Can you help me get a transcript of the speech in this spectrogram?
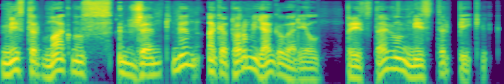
мистер Магнус — джентльмен, о котором я говорил». — представил мистер Пиквик.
